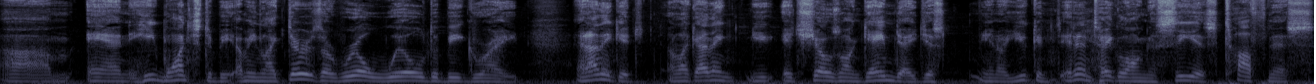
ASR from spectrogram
Um, and he wants to be. I mean, like there is a real will to be great, and I think it. Like I think you, it shows on game day. Just you know, you can. It didn't take long to see his toughness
